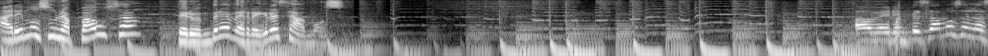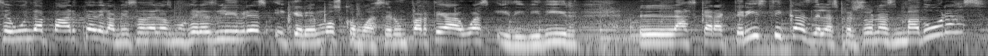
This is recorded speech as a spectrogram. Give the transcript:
Haremos una pausa, pero en breve regresamos. A ver, empezamos en la segunda parte de la Mesa de las Mujeres Libres y queremos como hacer un parteaguas y dividir las características de las personas maduras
